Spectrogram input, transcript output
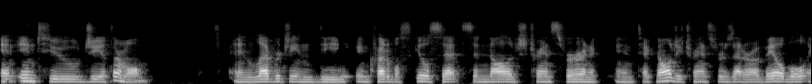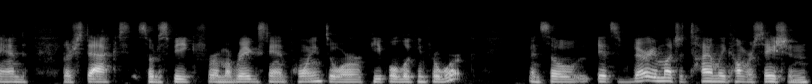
and into geothermal and leveraging the incredible skill sets and knowledge transfer and, and technology transfers that are available and they're stacked, so to speak, from a rig standpoint or people looking for work. And so it's very much a timely conversation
